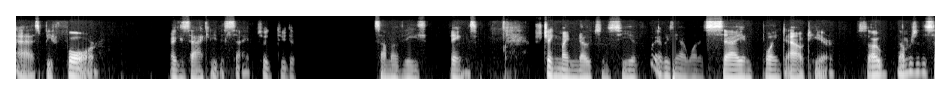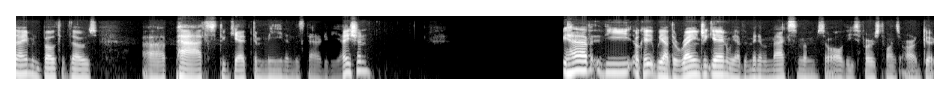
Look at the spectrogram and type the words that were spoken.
as before. Exactly the same. So do the some of these things. Just checking my notes and see if everything I want to say and point out here. So numbers are the same in both of those uh, paths to get the mean and the standard deviation we have the, okay, we have the range again, we have the minimum maximum, so all these first ones are good.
